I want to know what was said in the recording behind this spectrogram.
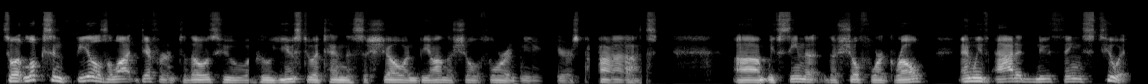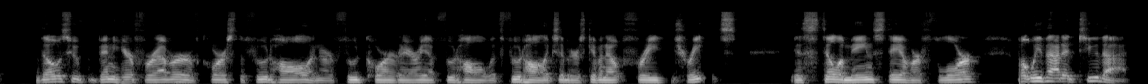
So it looks and feels a lot different to those who who used to attend this show and be on the show floor in years past. Um, we've seen the, the show floor grow and we've added new things to it. Those who've been here forever, of course, the food hall and our food court area, food hall with food hall exhibitors giving out free treats is still a mainstay of our floor. But we've added to that.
